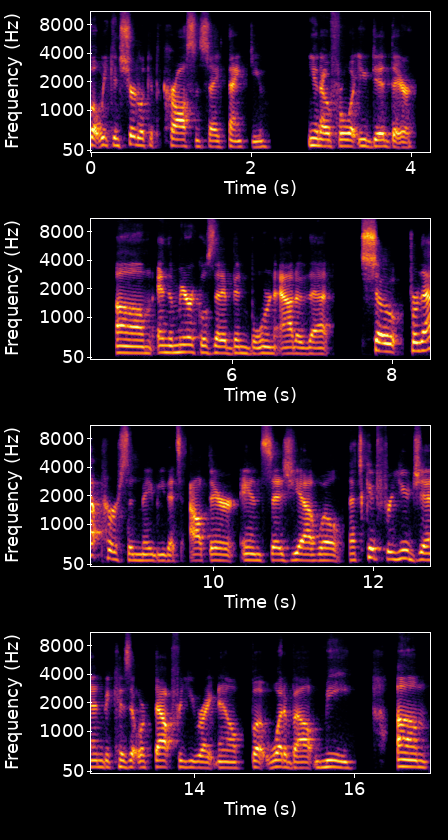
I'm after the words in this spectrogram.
but we can sure look at the cross and say thank you, you know, for what you did there, um, and the miracles that have been born out of that. So for that person maybe that's out there and says, "Yeah, well, that's good for you, Jen, because it worked out for you right now, but what about me?" Um,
